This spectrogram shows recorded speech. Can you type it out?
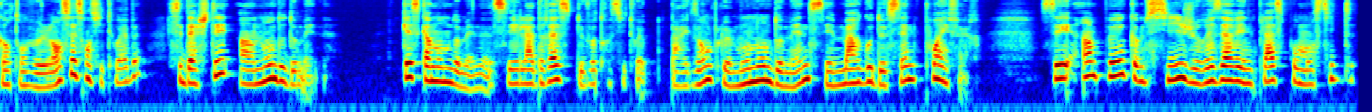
quand on veut lancer son site web, c'est d'acheter un nom de domaine. Qu'est-ce qu'un nom de domaine? C'est l'adresse de votre site web. Par exemple, mon nom de domaine, c'est margotdescène.fr. C'est un peu comme si je réservais une place pour mon site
